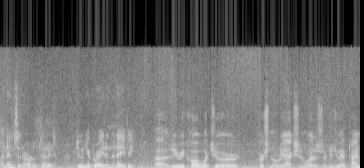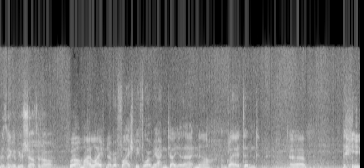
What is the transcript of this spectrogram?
an ensign or a lieutenant, junior grade in the Navy. Uh, do you recall what your personal reaction was, or did you have time to think of yourself at all? Well, my life never flashed before me. I can tell you that. now. I'm glad it didn't. Uh, the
